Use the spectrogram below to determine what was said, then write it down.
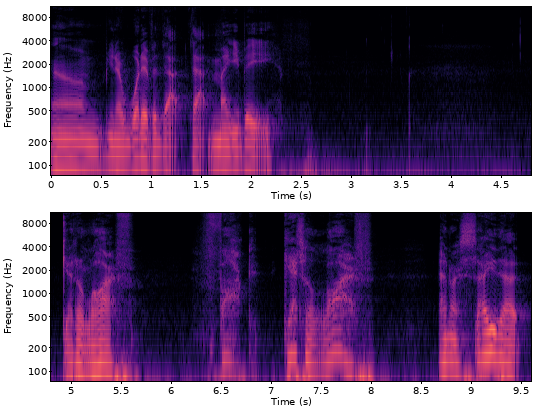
um, you know, whatever that that may be. Get a life, fuck, get a life, and I say that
